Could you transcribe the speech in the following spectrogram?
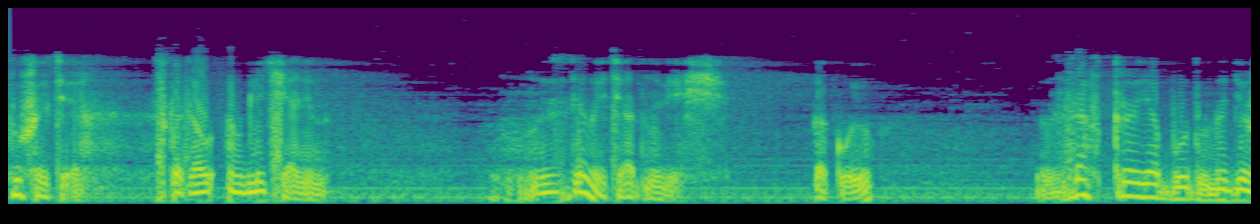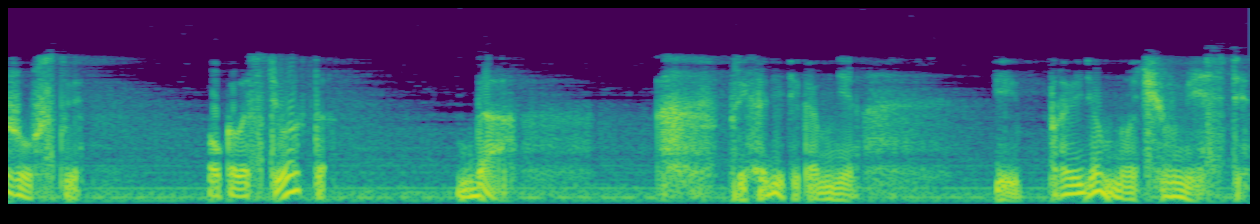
«Слушайте», — сказал англичанин, — сделайте одну вещь. Какую? Завтра я буду на дежурстве. Около Стюарта? Да. Приходите ко мне и проведем ночь вместе.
